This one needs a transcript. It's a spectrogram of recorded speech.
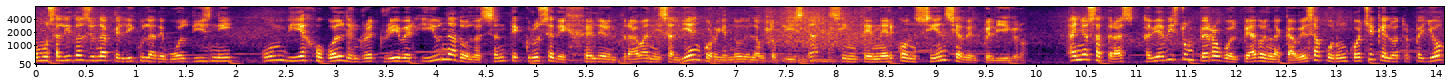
como salidos de una película de Walt Disney, un viejo Golden Red River y un adolescente cruce de Heller entraban y salían corriendo de la autopista sin tener conciencia del peligro. Años atrás había visto un perro golpeado en la cabeza por un coche que lo atropelló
